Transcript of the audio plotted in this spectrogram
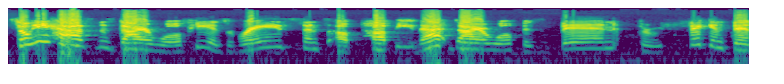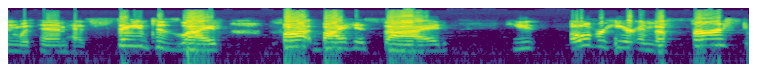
So he has this dire wolf. He is raised since a puppy. That dire wolf has been through thick and thin with him, has saved his life, fought by his side. He's over here in the first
